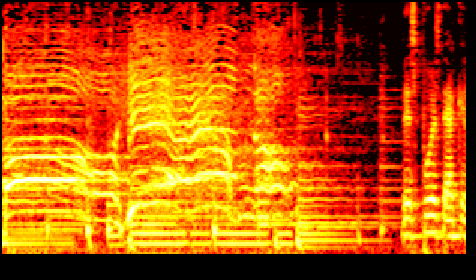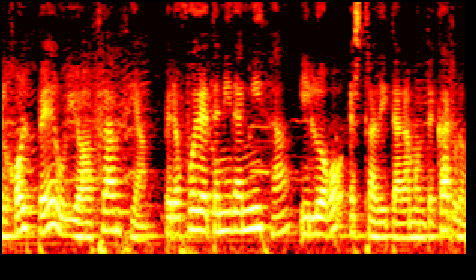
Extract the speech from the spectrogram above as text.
fall. Here I am, Lord. Después de aquel golpe huyó a Francia, pero fue detenida en Niza y luego extraditada a Monte Carlo,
